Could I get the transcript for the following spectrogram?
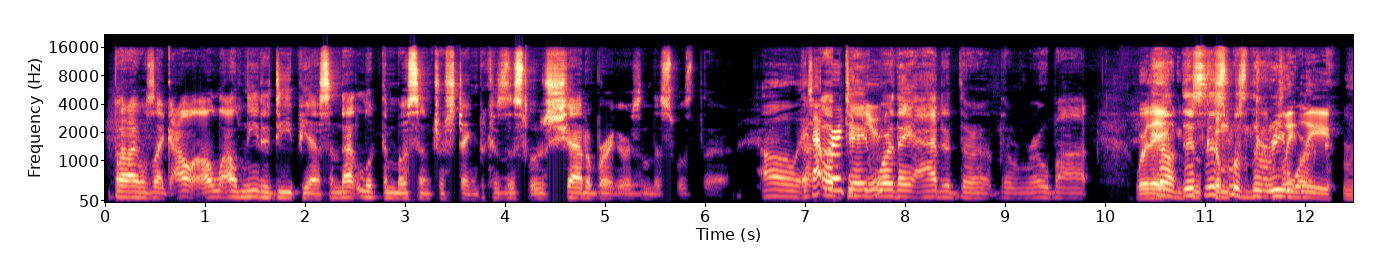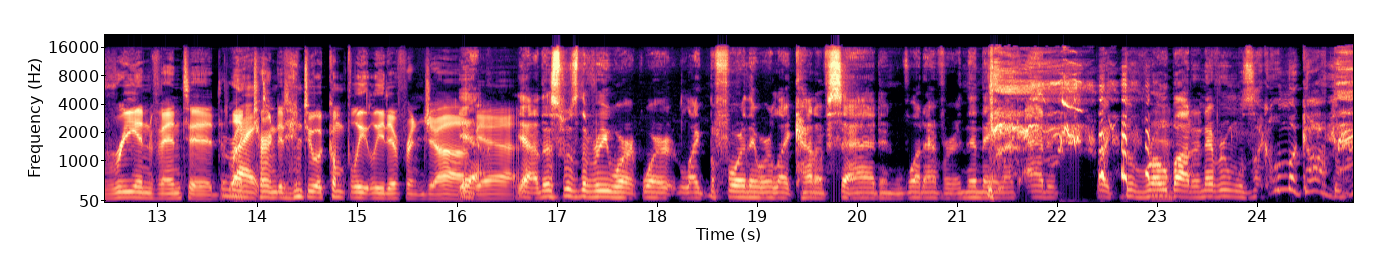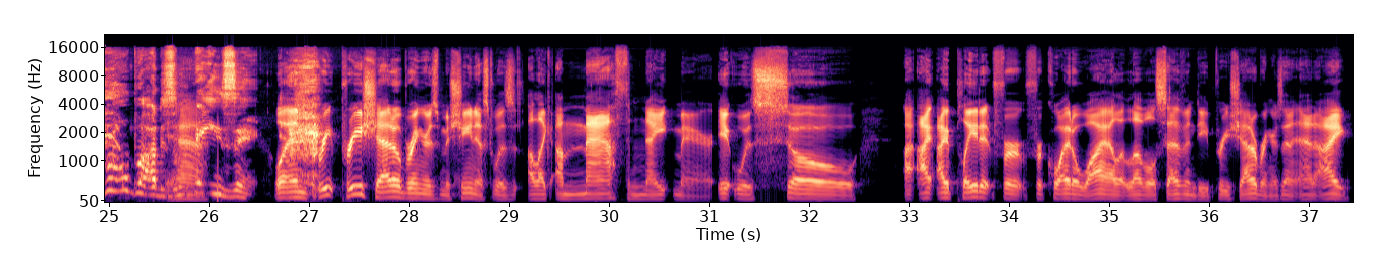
but I was like, I'll, I'll I'll need a DPS, and that looked the most interesting because this was Shadowbringers, and this was the Oh, is the that where it did update you? where they added the the robot. Where they No, this- this was the completely reinvented, like Right. turned it into a completely different job. Yeah, Yeah, Yeah, this was the rework where like before they were like kind of sad and whatever, and then they like added like the robot, and everyone was like, "Oh my god, the robot is Yeah. amazing!" Well, and pre pre Shadowbringers Machinist was a, like a math nightmare. It was so. I, I I played it for for quite a while at level seventy pre Shadowbringers, and, and I,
